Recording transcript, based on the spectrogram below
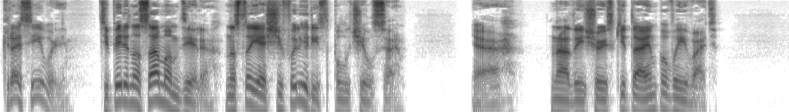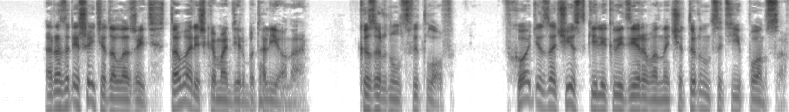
Красивый. Теперь и на самом деле настоящий фалерист получился. Эх, надо еще и с Китаем повоевать. «Разрешите доложить, товарищ командир батальона», — козырнул Светлов. «В ходе зачистки ликвидировано 14 японцев.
